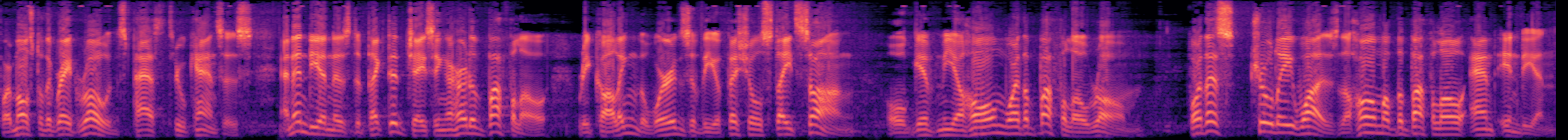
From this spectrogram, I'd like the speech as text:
for most of the great roads passed through Kansas. An Indian is depicted chasing a herd of buffalo, recalling the words of the official state song, Oh, give me a home where the buffalo roam. For this truly was the home of the buffalo and Indian.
